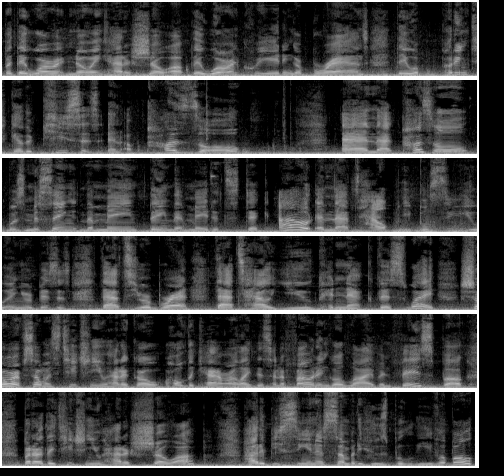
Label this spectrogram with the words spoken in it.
but they weren't knowing how to show up. They weren't creating a brand. They were putting together pieces in a puzzle and that puzzle was missing the main thing that made it stick out and that's how people see you in your business. That's your brand. That's how you connect this way. Sure if someone's teaching you how to go hold the camera like this on a phone and go live in facebook but are they teaching you how to show up how to be seen as somebody who's believable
